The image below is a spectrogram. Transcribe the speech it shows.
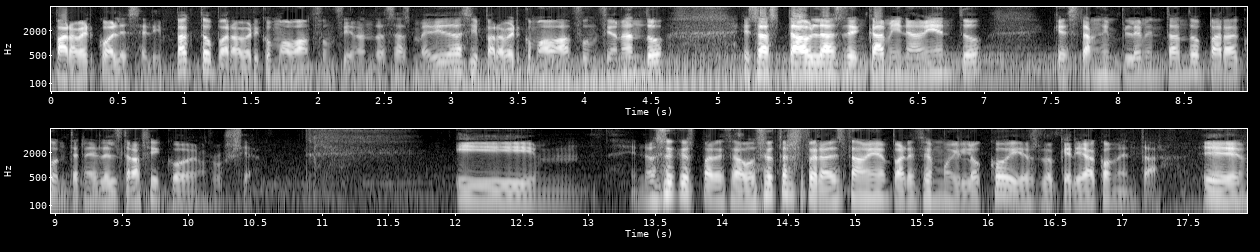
Para ver cuál es el impacto, para ver cómo van funcionando esas medidas y para ver cómo van funcionando esas tablas de encaminamiento que están implementando para contener el tráfico en Rusia. Y no sé qué os parece a vosotros, pero esto a mí me parece muy loco y os lo quería comentar. Em,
